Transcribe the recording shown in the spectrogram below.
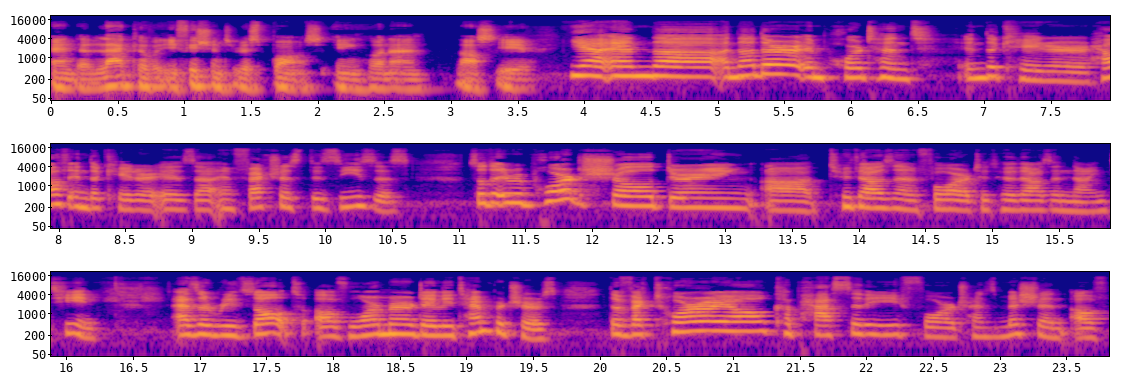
and a lack of efficient response in Henan last year. Yeah, and uh, another important indicator, health indicator is uh, infectious diseases. So the report showed during uh, 2004 to 2019, as a result of warmer daily temperatures, the vectorial capacity for transmission of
